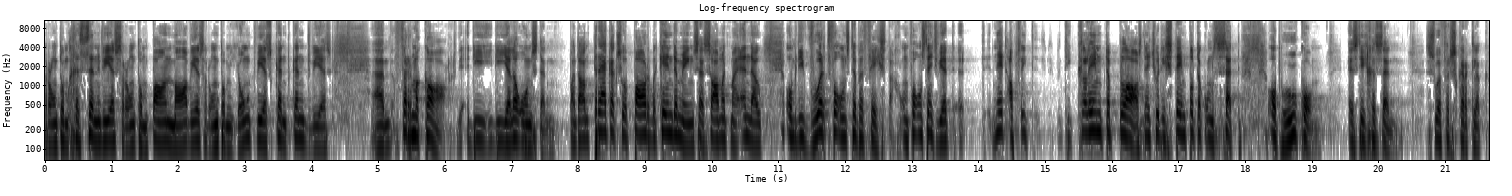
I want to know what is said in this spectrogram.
rondom gesin wees, rondom pa en ma wees, rondom jonk wees, kind kind wees um, vir mekaar die die, die hele ons ding want dan trek ek so 'n paar bekende mense saam met my inhou om die woord vir ons te bevestig om vir ons net weet net absoluut die klem te plaas net so die stempel te kom sit op hoekom is die gesin so verskriklik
